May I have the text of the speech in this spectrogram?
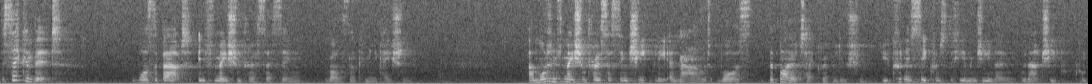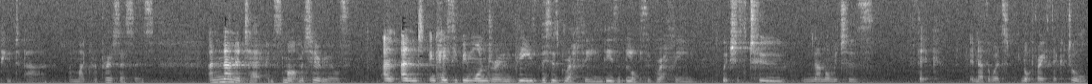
The second bit was about information processing rather than communication. And what information processing cheaply allowed was the biotech revolution. You couldn't sequence the human genome without cheap computer power and microprocessors. And nanotech and smart materials. And, and in case you've been wondering, these, this is graphene. These are blobs of graphene, which is two nanometers thick. In other words, not very thick at all.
